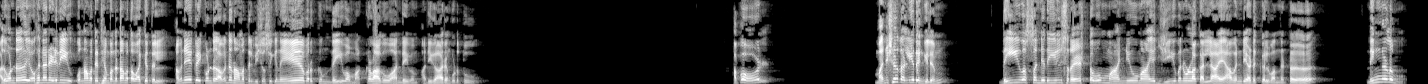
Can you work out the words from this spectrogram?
അതുകൊണ്ട് യോഹന്നാൻ എഴുതി ഒന്നാമത്തെ അധ്യയം പന്ത്രണ്ടാമത്തെ വാക്യത്തിൽ അവനെ കൈക്കൊണ്ട് അവന്റെ നാമത്തിൽ വിശ്വസിക്കുന്ന ഏവർക്കും ദൈവ മക്കളാകുവാൻ ദൈവം അധികാരം കൊടുത്തു. അപ്പോൾ മനുഷ്യർ തള്ളിയതെങ്കിലും ദൈവസന്നിധിയിൽ ശ്രേഷ്ഠവും മാന്യവുമായ ജീവനുള്ള കല്ലായ അവന്റെ അടുക്കൽ വന്നിട്ട് നിങ്ങളും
